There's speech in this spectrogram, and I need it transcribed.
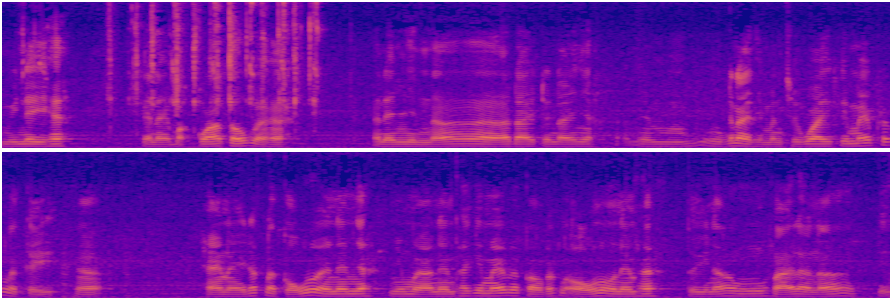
mini ha. Cái này bật quá tốt rồi ha. Anh em nhìn nó ở đây trên đây nha. Anh em cái này thì mình sẽ quay cái mép rất là kỹ. À. hàng này rất là cũ rồi anh em nha. Nhưng mà anh em thấy cái mép nó còn rất là ổn luôn anh em ha. Tuy nó không phải là nó cái,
